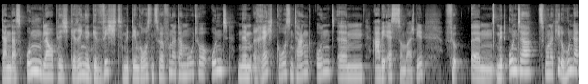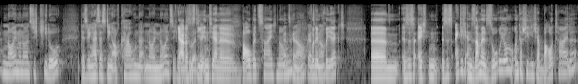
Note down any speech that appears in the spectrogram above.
Dann das unglaublich geringe Gewicht mit dem großen 1200er Motor und einem recht großen Tank und ähm, ABS zum Beispiel. Für ähm, mit unter 200 Kilo, 199 Kilo. Deswegen heißt das Ding auch K199. Ja, das ist die interne Baubezeichnung Ganz genau, ganz von dem genau. Projekt. Ähm, es ist echt ein, es ist eigentlich ein Sammelsurium unterschiedlicher Bauteile.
